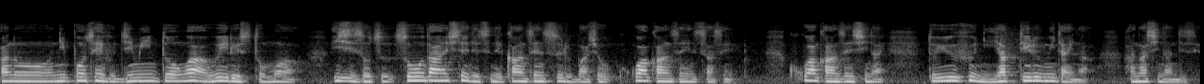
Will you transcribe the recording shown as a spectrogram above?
うあの日本政府自民党がウイルスとまあ意思疎通相談してですね感染する場所ここは感染させる。ここは感染しないというふうにやってるみたいな話なんですよ。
